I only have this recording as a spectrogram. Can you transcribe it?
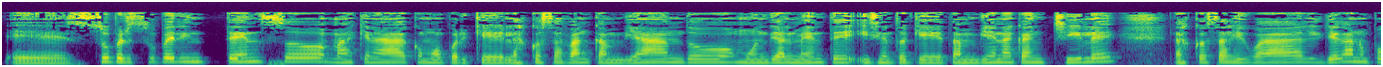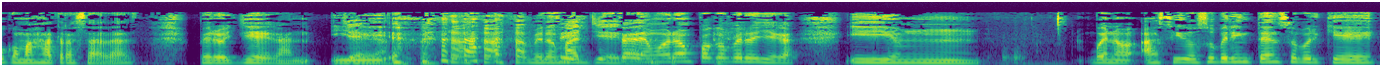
eh, súper, súper intenso, más que nada como porque las cosas van cambiando mundialmente y siento que también acá en Chile las cosas igual llegan un poco más atrasadas, pero llegan. Y. Menos Sí, mal llega. Se demora un poco, pero llega. Y mm, bueno, ha sido súper intenso porque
